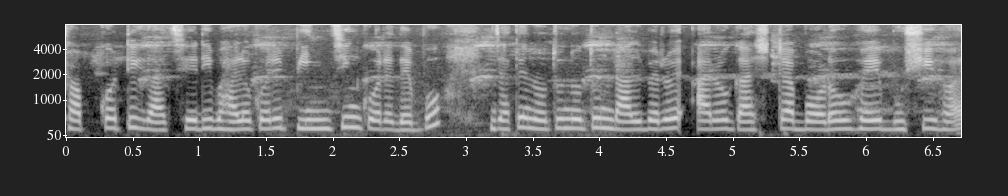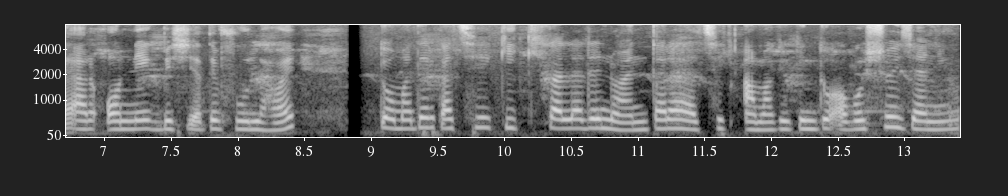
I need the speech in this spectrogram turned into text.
সবকটি গাছেরই ভালো করে পিঞ্চিং করে দেব যাতে নতুন নতুন ডাল বেরোয় আরও গাছটা বড় হয়ে বুশি হয় আর অনেক বেশি যাতে ফুল হয়। তোমাদের কাছে কী কী কালারের নয়নতারা আছে আমাকে কিন্তু অবশ্যই জানিও।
